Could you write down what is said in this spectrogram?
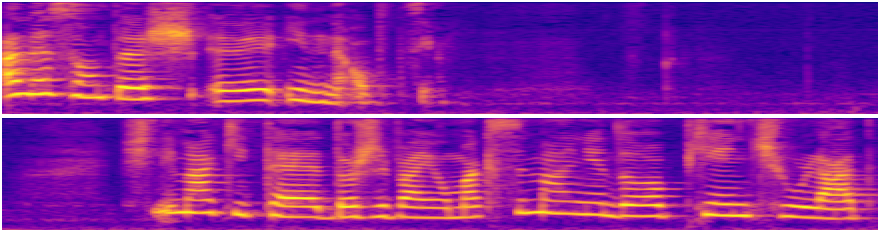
ale są też y, inne opcje. Ślimaki te dożywają maksymalnie do 5 lat,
